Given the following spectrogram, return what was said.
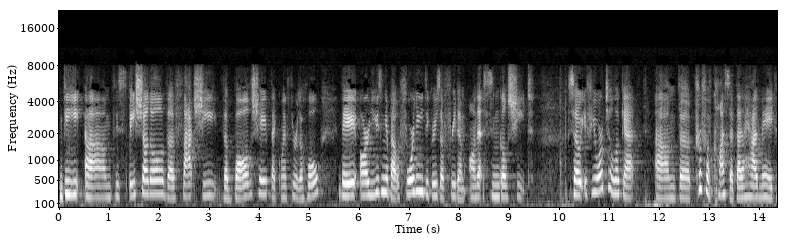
The, um, the space shuttle, the flat sheet, the ball shape that went through the hole, they are using about 40 degrees of freedom on that single sheet. So if you were to look at um, the proof of concept that I had made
